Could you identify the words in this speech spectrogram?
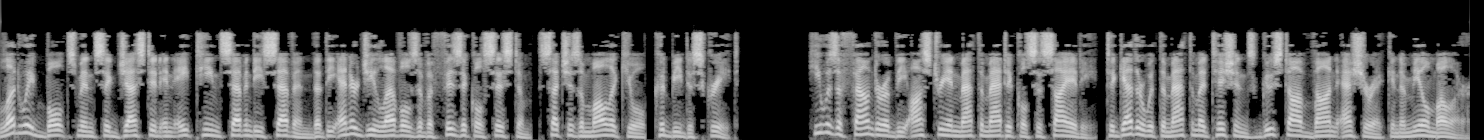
Ludwig Boltzmann suggested in 1877 that the energy levels of a physical system, such as a molecule, could be discrete. He was a founder of the Austrian Mathematical Society, together with the mathematicians Gustav von Escherich and Emil Müller.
